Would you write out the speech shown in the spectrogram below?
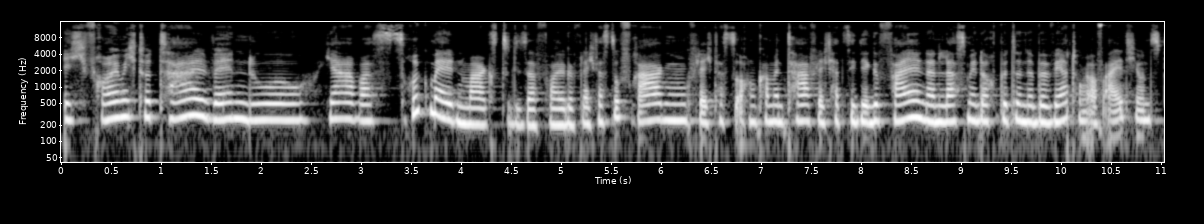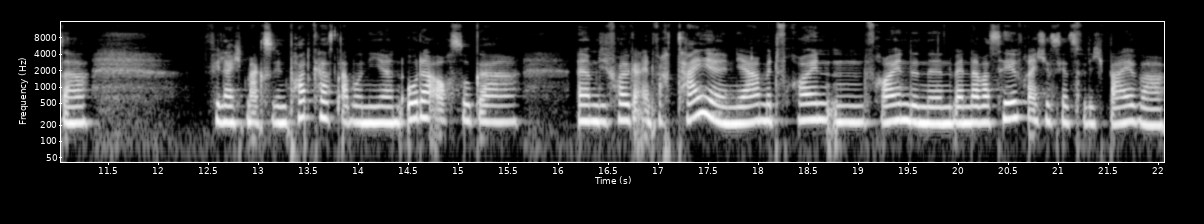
ich freue mich total, wenn du ja was zurückmelden magst zu dieser Folge. Vielleicht hast du Fragen, vielleicht hast du auch einen Kommentar, vielleicht hat sie dir gefallen. Dann lass mir doch bitte eine Bewertung auf iTunes da. Vielleicht magst du den Podcast abonnieren oder auch sogar ähm, die Folge einfach teilen, ja, mit Freunden, Freundinnen, wenn da was Hilfreiches jetzt für dich bei war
